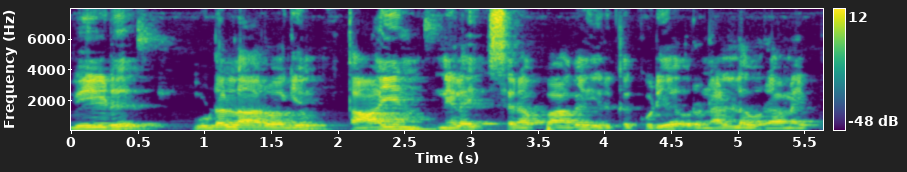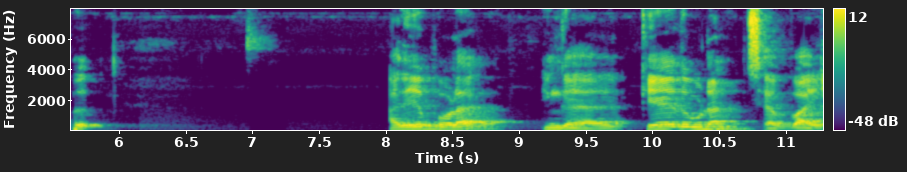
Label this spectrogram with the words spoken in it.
வீடு உடல் ஆரோக்கியம் தாயின் நிலை சிறப்பாக இருக்கக்கூடிய ஒரு நல்ல ஒரு அமைப்பு. அதே போல் இங்கே கேதுவுடன் செவ்வாய்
